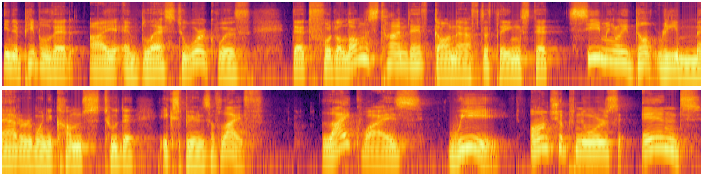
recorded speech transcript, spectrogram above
in the people that I am blessed to work with that for the longest time they have gone after things that seemingly don't really matter when it comes to the experience of life. Likewise, we entrepreneurs and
